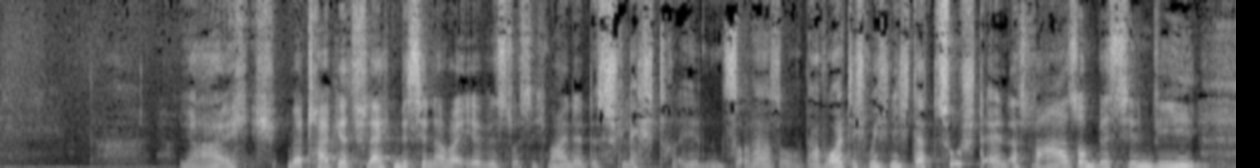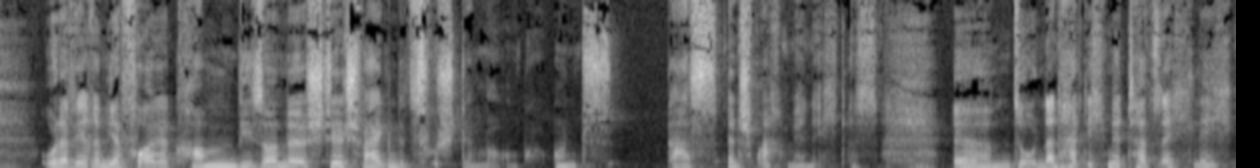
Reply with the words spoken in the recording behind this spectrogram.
ja, ich, ich übertreibe jetzt vielleicht ein bisschen, aber ihr wisst, was ich meine, des Schlechtredens oder so. Da wollte ich mich nicht dazustellen. Das war so ein bisschen wie, oder wäre mir vorgekommen wie so eine stillschweigende Zustimmung. Und das entsprach mir nicht. Das, ähm, so, und dann hatte ich mir tatsächlich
